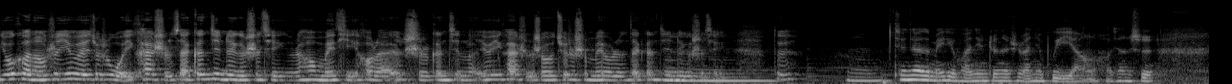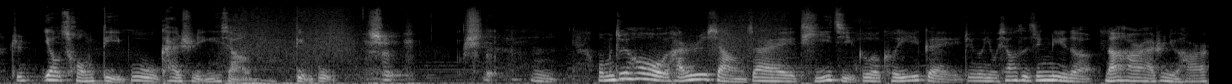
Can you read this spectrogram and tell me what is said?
有可能是因为就是我一开始在跟进这个事情，然后媒体后来是跟进了，因为一开始的时候确实是没有人在跟进这个事情。对，嗯，现在的媒体环境真的是完全不一样了，好像是，就要从底部开始影响顶部。是，是的。嗯，我们最后还是想再提几个可以给这个有相似经历的男孩还是女孩，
